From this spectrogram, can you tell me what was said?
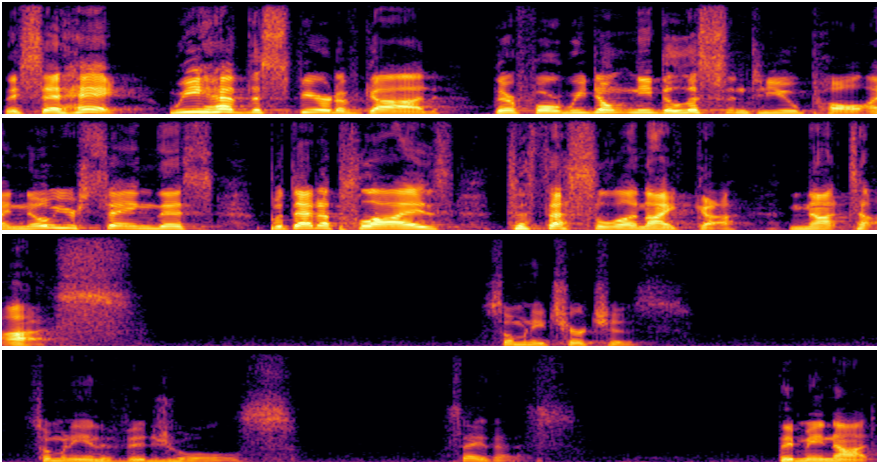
They said, Hey, we have the Spirit of God, therefore we don't need to listen to you, Paul. I know you're saying this, but that applies to Thessalonica, not to us. So many churches, so many individuals say this. They may not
